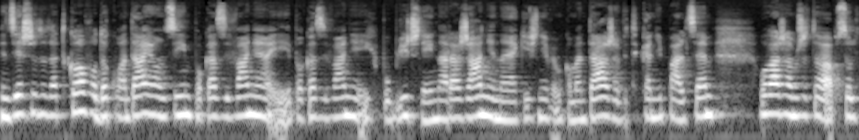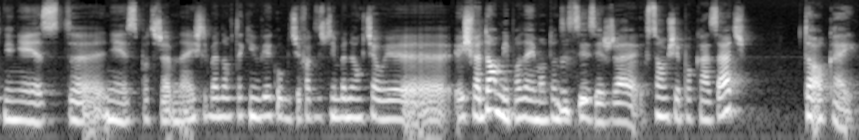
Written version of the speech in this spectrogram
Więc jeszcze dodatkowo dokładając im pokazywania i pokazywanie ich publicznie i narażanie na jakieś, nie wiem, komentarze, wytykanie palcem, uważam, że to absolutnie nie jest, e, nie jest potrzebne. Jeśli będą w takim wieku, gdzie faktycznie będą chciały, e, świadomie podejmą tę Mhm. decyzję, że chcą się pokazać, to okej.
